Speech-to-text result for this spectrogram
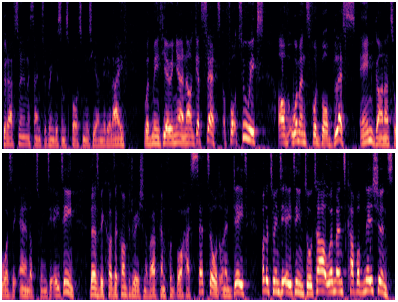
Good afternoon. It's time to bring you some sports news here on Midday Live with me, Thierry Nyan. Now, get set for two weeks of women's football bliss in Ghana towards the end of 2018. That's because the Confederation of African Football has settled on a date for the 2018 Total Women's Cup of Nations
